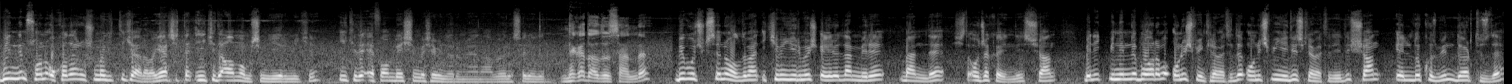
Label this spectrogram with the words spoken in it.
Bindim sonra o kadar hoşuma gitti ki araba. Gerçekten iyi ki de almamışım G22. İyi ki de F15 25'e biniyorum yani abi öyle söyleyebilirim. Ne kadardır sende? Bir buçuk sene oldu. Ben 2023 Eylül'den beri ben de işte Ocak ayındayız. Şu an ben ilk bindiğimde bu araba 13.000 kilometrede, 13.700 kilometredeydi. Şu an 59.400'de.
